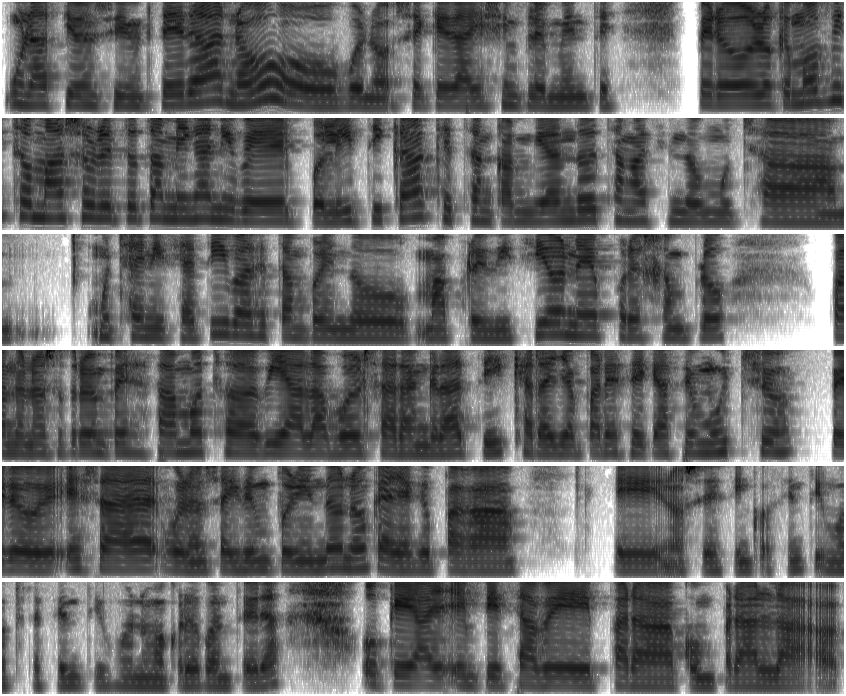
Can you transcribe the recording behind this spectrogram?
una acción sincera, ¿no? O bueno, se queda ahí simplemente. Pero lo que hemos visto más, sobre todo también a nivel política, que están cambiando, están haciendo muchas muchas iniciativas, están poniendo más prohibiciones. Por ejemplo, cuando nosotros empezamos todavía las bolsas eran gratis, que ahora ya parece que hace mucho, pero esa, bueno, se ha ido imponiendo, ¿no? Que haya que pagar eh, no sé, 5 céntimos, 3 céntimos, no me acuerdo cuánto era, o que empieza a ver para comprar la,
